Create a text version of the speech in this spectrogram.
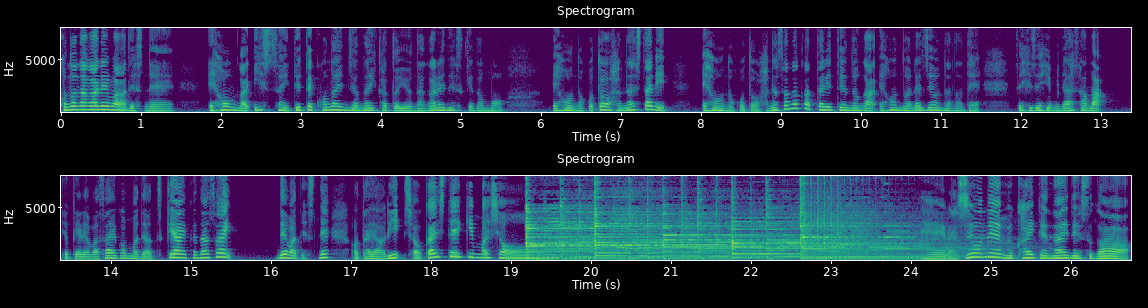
この流れはですね絵本が一切出てこないんじゃないかという流れですけども絵本のことを話したり絵本のことを話さなかったりというのが絵本のラジオなのでぜひぜひ皆様よければ最後までお付き合いください。ではですねお便り紹介していきましょう。えー、ラジオネーム書いてないですが、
